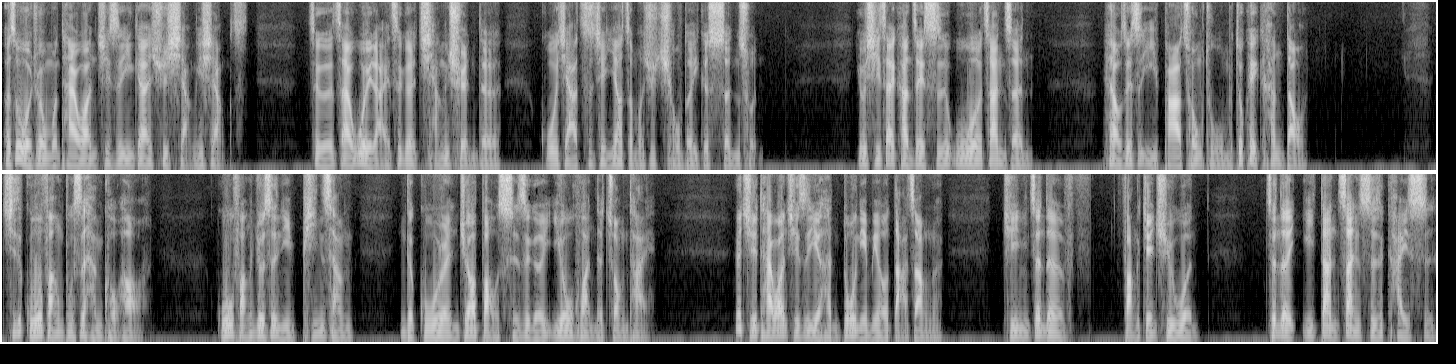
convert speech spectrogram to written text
而是我觉得我们台湾其实应该去想一想，这个在未来这个强权的国家之间要怎么去求得一个生存。尤其在看这次乌俄战争，还有这次以巴冲突，我们都可以看到，其实国防不是喊口号，国防就是你平常你的国人就要保持这个忧患的状态。因为其实台湾其实也很多年没有打仗了。其实你真的坊间去问，真的，一旦战事开始，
